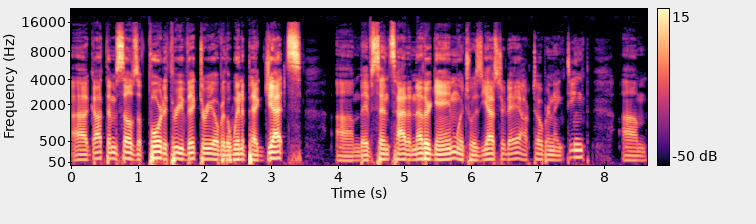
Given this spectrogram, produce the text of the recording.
uh, got themselves a four to three victory over the Winnipeg Jets. Um, they've since had another game, which was yesterday, October nineteenth. Um,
